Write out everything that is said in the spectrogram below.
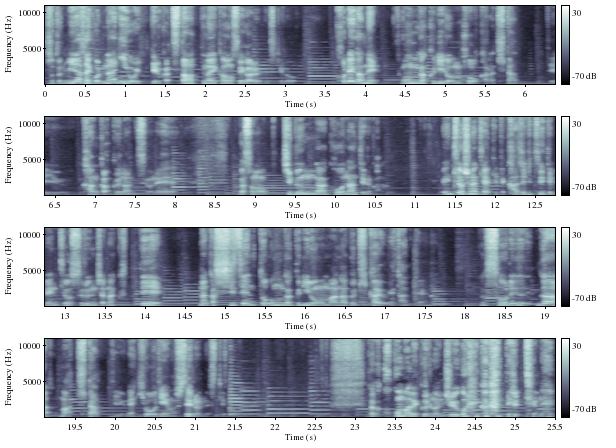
ちょっと皆さんこれ何を言ってるか伝わってない可能性があるんですけど、これがね、音楽理論の方から来たっていう感覚なんですよね。がその自分がこう、なんていうのかな。勉強しなきゃって言ってかじりついて勉強するんじゃなくて、なんか自然と音楽理論を学ぶ機会を得たみたいな。それが、まあ、来たっていうね、表現をしてるんですけど、だからここまで来るのに15年かかってるっていうね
